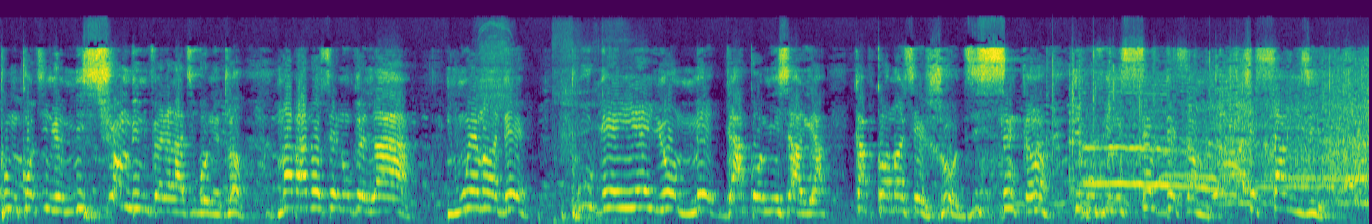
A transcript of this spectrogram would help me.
pou m kontinye misyon bin fè nan la tibonit lan. Ma panon se nou ke la, mwen mande pou genye yo mega komisarya kap komanse jodi 5 an ki pou fini 5 Desem, se samdi.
